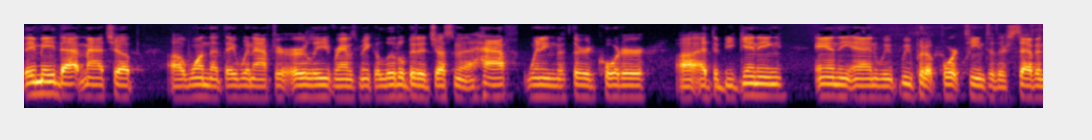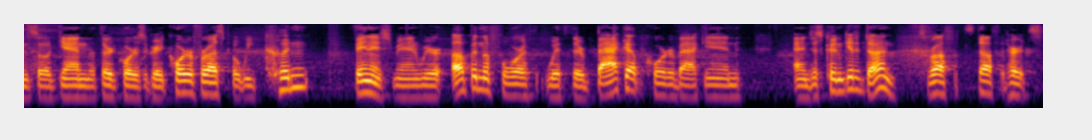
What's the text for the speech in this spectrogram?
they made that matchup uh, one that they went after early. Rams make a little bit of adjustment at half, winning the third quarter uh, at the beginning and the end. We, we put up 14 to their seven. So again, the third quarter is a great quarter for us, but we couldn't finish, man. We were up in the fourth with their backup quarterback in and just couldn't get it done. It's rough. It's tough. It hurts.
